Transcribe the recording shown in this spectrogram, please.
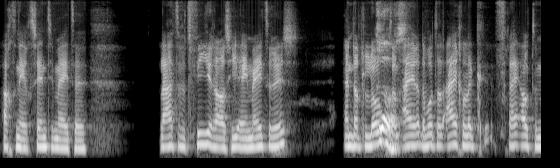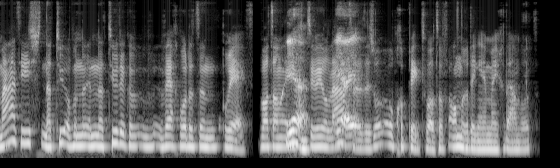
98 centimeter. Laten we het vieren als hij 1 meter is. En dat loopt Klopt. dan eigenlijk, wordt dat eigenlijk vrij automatisch, natuur, op een, natuurlijke weg wordt het een project. Wat dan Ja. eventueel later Ja, ja. dus opgepikt wordt of andere dingen mee gedaan wordt.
